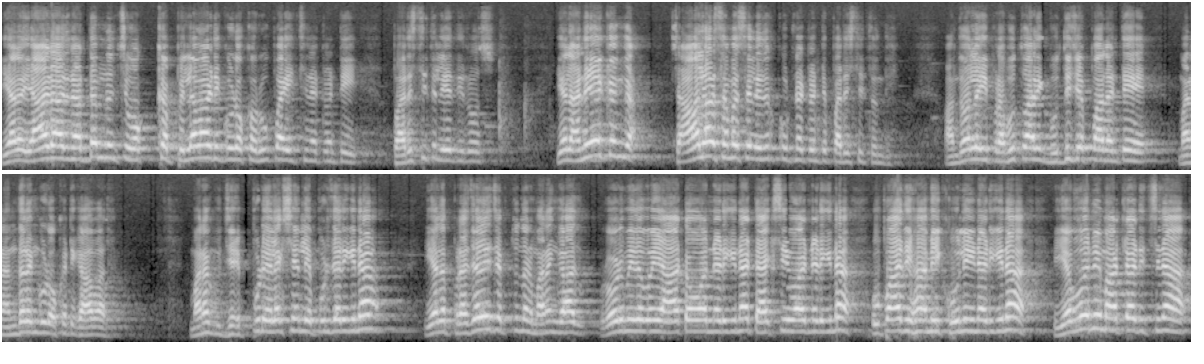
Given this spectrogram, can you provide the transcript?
ఇలా ఏడాది అర్థం నుంచి ఒక్క పిల్లవాడికి కూడా ఒక రూపాయి ఇచ్చినటువంటి పరిస్థితి లేదు ఈరోజు. ఇలా అనేకంగా చాలా సమస్యలు ఎదుర్కొంటున్నటువంటి పరిస్థితి ఉంది. అందువల్ల ఈ ప్రభుత్వానికి బుద్ధి చెప్పాలంటే మనందరం కూడా ఒకటి కావాలి. మనకు జ- ఎప్పుడు ఎలక్షన్లు ఎప్పుడు జరిగినా ఇలా ప్రజలే చెప్తున్నారు మనం కాదు. రోడ్డు మీద పోయి ఆటో వాడిని అడిగినా ట్యాక్సీ వాడిని అడిగినా ఉపాధి హామీ కూలీని అడిగినా ఎవరిని మాట్లాడించినా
